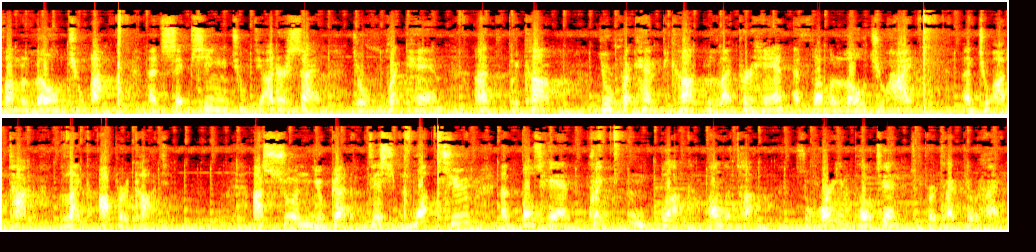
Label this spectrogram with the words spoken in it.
from low to up. And shifting to the other side. Your right hand and become your right hand become leopard hand and from low to high and to attack like uppercut. As soon you got this one two and both hand quick block on the top. So very important to protect your height.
